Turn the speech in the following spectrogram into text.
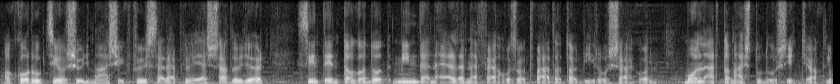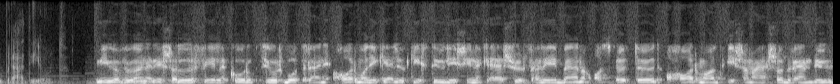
A korrupciós ügy másik főszereplője, Sadl György, szintén tagadott minden ellene felhozott vádat a bíróságon. Molnár Tamás tudósítja a Klubrádiót. Míg a Völner és előféle korrupciós botrány harmadik előkészítőülésének első felében az ötöd, a harmad és a másodrendű,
